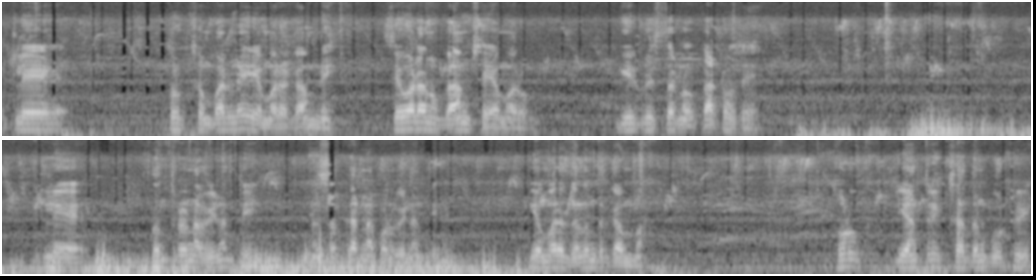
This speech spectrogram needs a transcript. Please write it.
એટલે થોડુંક સંભાળ લઈએ અમારા ગામની. સેવાડાનું ગામ છે અમારું. ગીર વિસ્તારનો કાંઠો છે. એટલે તંત્રના વિનંતી અને સરકારના પણ વિનંતી કે અમારા જલંધર ગામમાં થોડુંક યાંત્રિક સાધન ગોઠવી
